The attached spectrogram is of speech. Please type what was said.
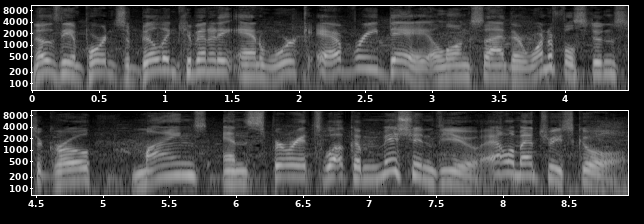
knows the importance of building community and work every day alongside their wonderful students to grow minds and spirits. Welcome, Mission View Elementary School.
